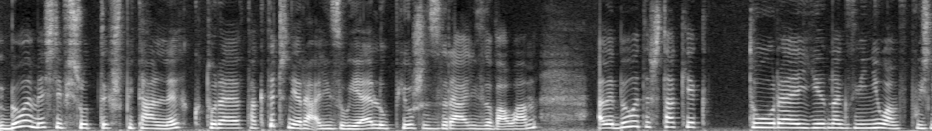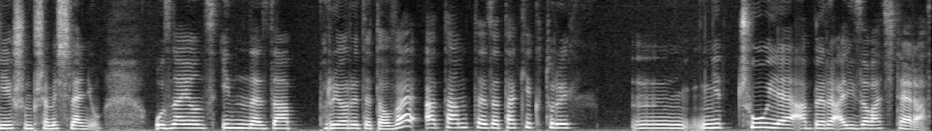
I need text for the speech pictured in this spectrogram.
Były myśli wśród tych szpitalnych, które faktycznie realizuję lub już zrealizowałam, ale były też takie, które jednak zmieniłam w późniejszym przemyśleniu, uznając inne za priorytetowe, a tamte za takie, których mm, nie czuję, aby realizować teraz.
